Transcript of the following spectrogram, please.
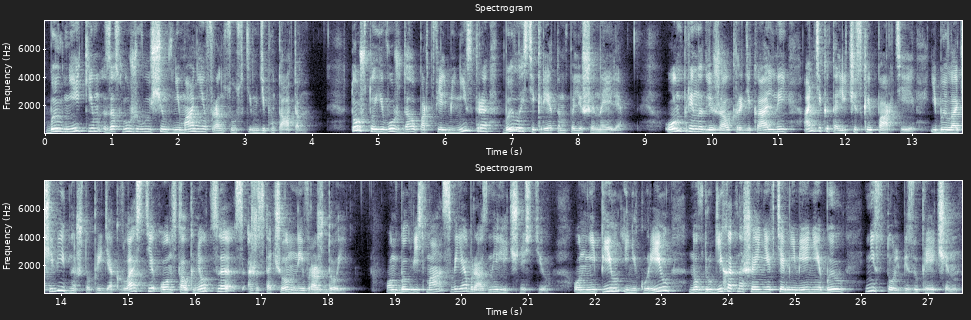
был неким заслуживающим внимания французским депутатом. То, что его ждал портфель министра, было секретом Полишинеля – он принадлежал к радикальной антикатолической партии, и было очевидно, что придя к власти, он столкнется с ожесточенной враждой. Он был весьма своеобразной личностью. Он не пил и не курил, но в других отношениях, тем не менее, был не столь безупречен.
